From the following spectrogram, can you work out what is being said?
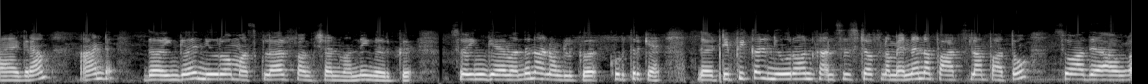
டயக்ராம் அண்ட் இந்த இங்கே நியூரோ மஸ்குலர் ஃபங்க்ஷன் வந்து இங்கே இருக்குது ஸோ இங்கே வந்து நான் உங்களுக்கு கொடுத்துருக்கேன். இந்த டிப்பிக்கல் நியூரான் கன்சிஸ்ட் ஆஃப் நம்ம என்னென்ன பார்ட்ஸ்லாம் பார்த்தோம் ஸோ அது அவங்க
